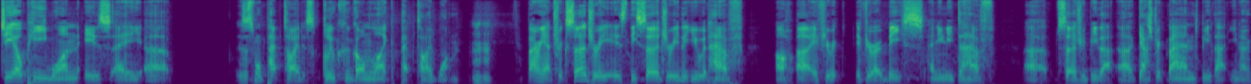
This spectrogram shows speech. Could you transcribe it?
GLP one is a uh, is a small peptide. It's glucagon like peptide one. Bariatric surgery is the surgery that you would have uh, uh, if you're if you're obese and you need to have uh, surgery, be that uh, gastric band, be that you know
